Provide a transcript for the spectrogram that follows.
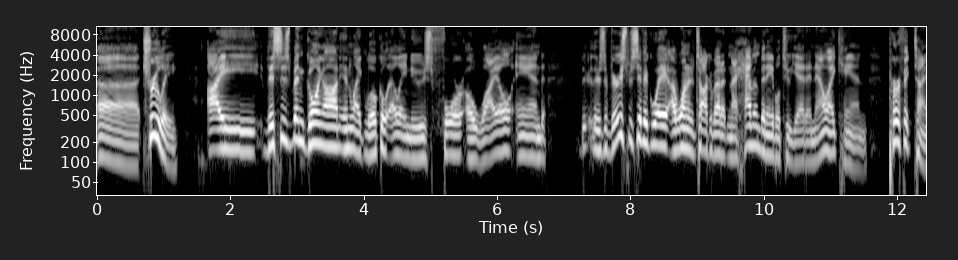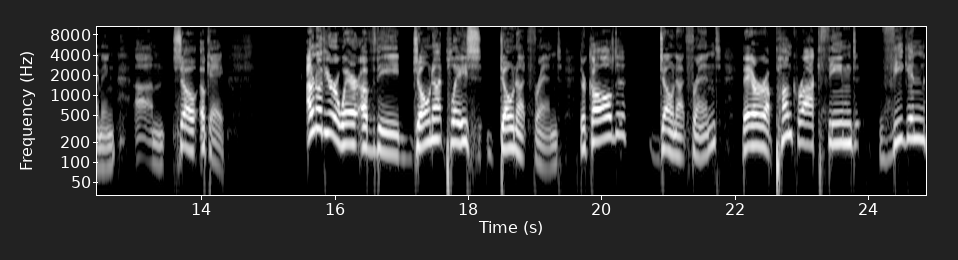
Uh, truly, I this has been going on in like local LA news for a while, and there, there's a very specific way I wanted to talk about it, and I haven't been able to yet, and now I can. Perfect timing. Um, so okay. I don't know if you're aware of the donut place Donut Friend. They're called Donut Friend. They are a punk rock themed vegan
